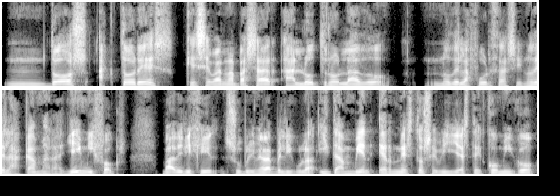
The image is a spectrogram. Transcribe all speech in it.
mm, dos actores que se van a pasar al otro lado no de la fuerza, sino de la cámara. Jamie Foxx va a dirigir su primera película y también Ernesto Sevilla, este cómico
